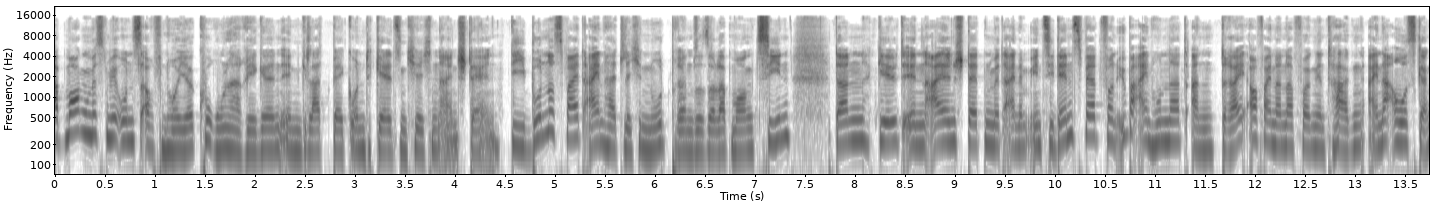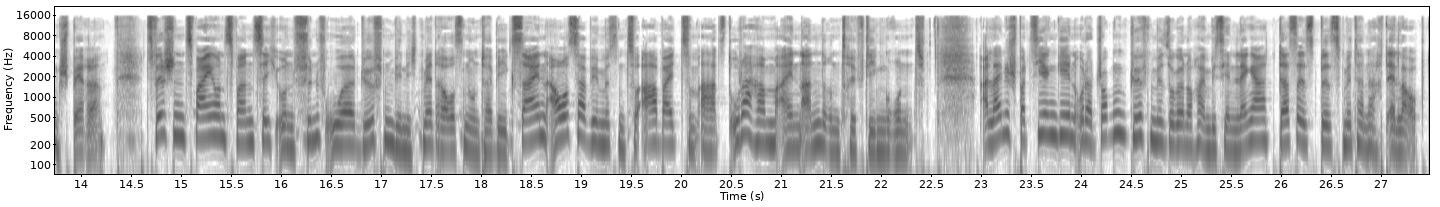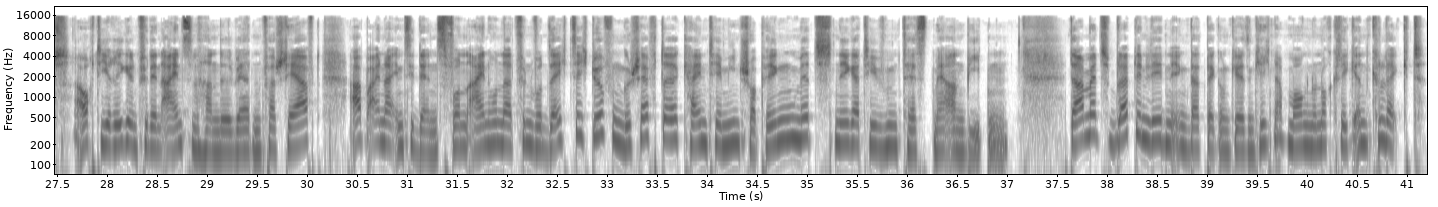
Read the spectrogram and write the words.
Ab morgen müssen wir uns auf neue Corona-Regeln in Gladbeck und Gelsenkirchen einstellen. Die bundesweit einheitliche Notbremse soll ab morgen ziehen. Dann gilt in allen Städten mit einem Inzidenzwert von über 100 an drei aufeinanderfolgenden Tagen eine Ausgangssperre. Zwischen 22 und 5 Uhr dürfen wir nicht mehr draußen unterwegs sein, außer wir müssen zur Arbeit, zum Arzt oder haben einen anderen triftigen Grund. Alleine spazieren gehen oder joggen dürfen wir sogar noch ein bisschen länger. Das ist bis Mitternacht erlaubt. Auch die Regeln für den Einzelhandel werden verschärft verschärft. Ab einer Inzidenz von 165 dürfen Geschäfte kein Terminshopping mit negativem Test mehr anbieten. Damit bleibt den Läden in Gladbeck und Gelsenkirchen ab morgen nur noch Click and Collect.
